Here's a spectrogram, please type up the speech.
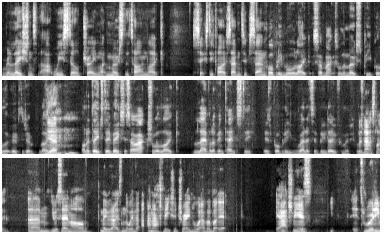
relation to that, we still train like most of the time, like 65, 70 percent. Probably more like submaximal than most people that go to the gym. Like Yeah, on a day-to-day basis, our actual like level of intensity is probably relatively low for most people. But that's like um, you were saying, like, oh, maybe that isn't the way that an athlete should train or whatever. But it it actually is. It's really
